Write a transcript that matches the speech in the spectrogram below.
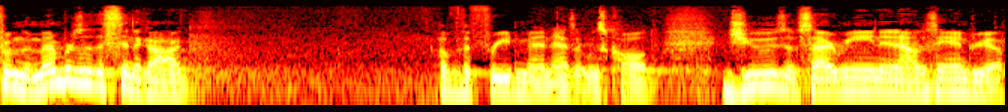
from the members of the synagogue of the freedmen, as it was called, Jews of Cyrene and Alexandria,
